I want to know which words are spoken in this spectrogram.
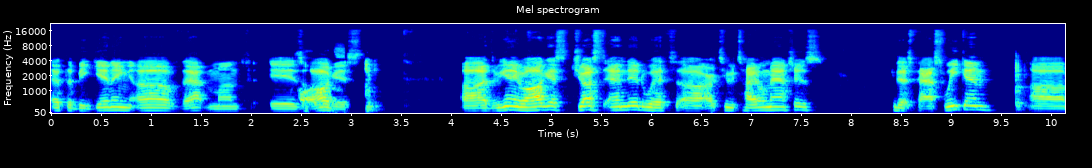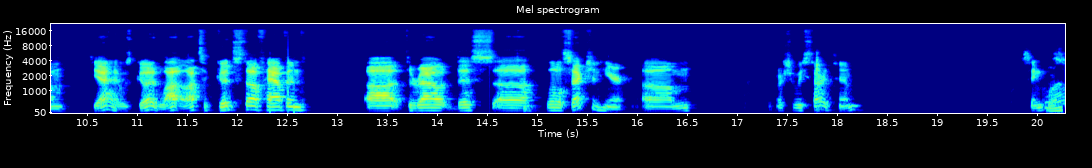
at the beginning of that month is August. August. Uh, at the beginning of August, just ended with uh, our two title matches this past weekend. Um, yeah, it was good. lots of good stuff happened uh, throughout this uh, little section here. Um, where should we start, Tim? Singles.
